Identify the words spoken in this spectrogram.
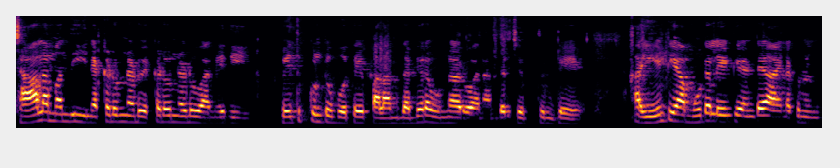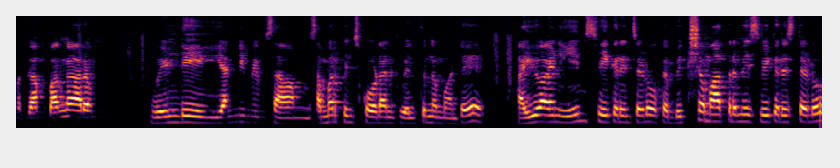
చాలా మంది ఈయన ఎక్కడున్నాడు ఎక్కడున్నాడు అనేది వెతుక్కుంటూ పోతే పలానా దగ్గర ఉన్నారు అని అందరు చెప్తుంటే ఆ ఏంటి ఆ మూటలు ఏంటి? అంటే ఆయనకు బంగారం వెండి ఇవన్నీ మేము సమర్పించుకోవడానికి వెళ్తున్నాము. అంటే అయ్యో ఆయన ఏం స్వీకరించాడు ఒక భిక్ష మాత్రమే స్వీకరిస్తాడు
